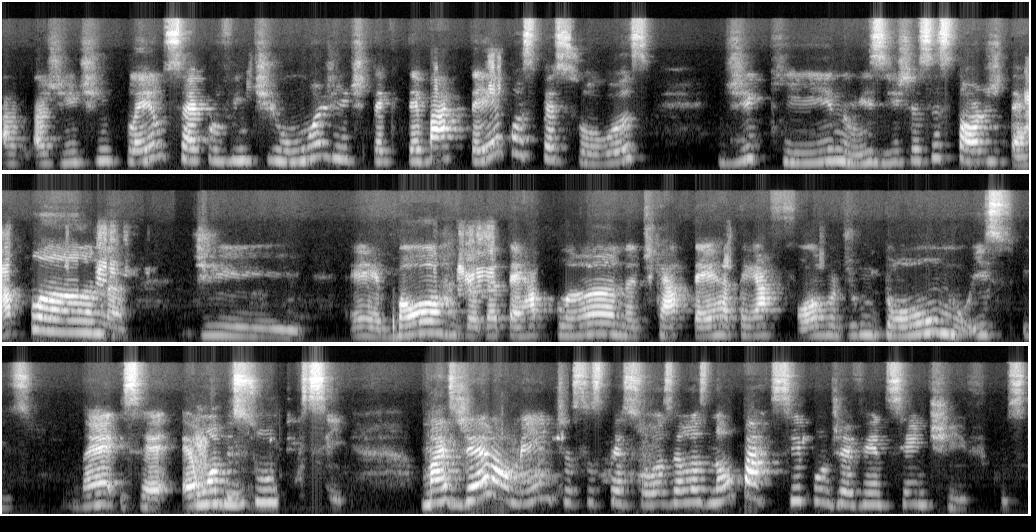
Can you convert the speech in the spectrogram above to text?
a, a, gente, em pleno século XXI, a gente tem que debater com as pessoas de que não existe essa história de terra plana, de é, borda da terra plana, de que a terra tem a forma de um domo, isso, isso, né? isso é, é um absurdo em si. Mas geralmente essas pessoas elas não participam de eventos científicos,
